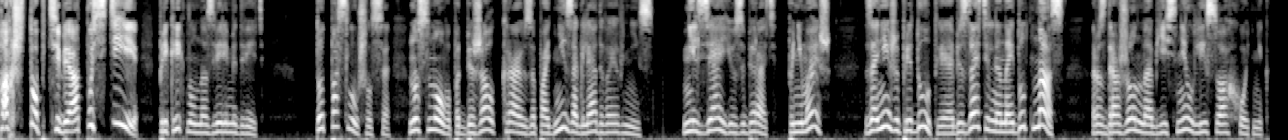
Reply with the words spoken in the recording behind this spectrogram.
«Ах, чтоб тебя! Отпусти!» — прикрикнул на зверя медведь. Тот послушался, но снова подбежал к краю западни, заглядывая вниз. «Нельзя ее забирать, понимаешь? За ней же придут и обязательно найдут нас!» раздраженно объяснил лису охотник.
